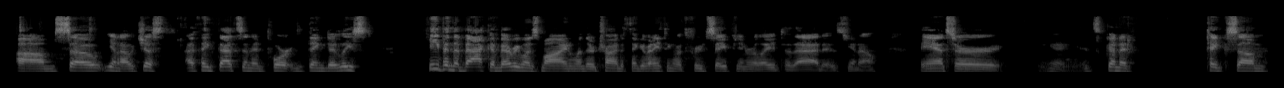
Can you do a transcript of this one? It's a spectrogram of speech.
Um, so you know, just I think that's an important thing to at least keep in the back of everyone's mind when they're trying to think of anything with food safety and related to that is, you know, the answer. You know, it's going to take some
